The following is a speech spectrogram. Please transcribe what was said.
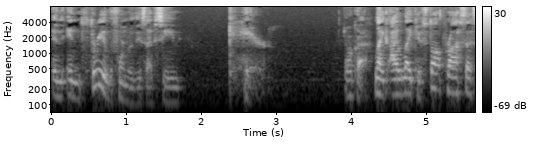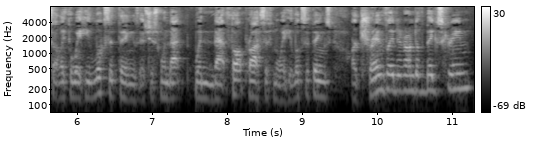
in in three of the four movies I've seen, care. Okay. like I like his thought process. I like the way he looks at things. It's just when that when that thought process and the way he looks at things are translated onto the big screen,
